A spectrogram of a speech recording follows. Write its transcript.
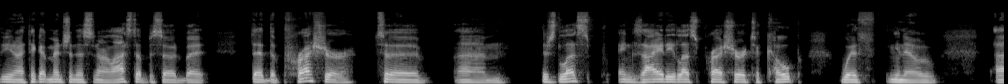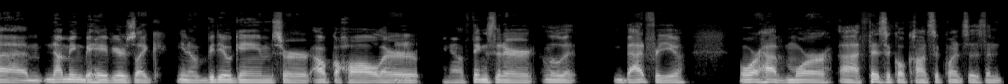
you know i think i mentioned this in our last episode but the the pressure to um there's less anxiety, less pressure to cope with, you know, um, numbing behaviors like, you know, video games or alcohol or, mm. you know, things that are a little bit bad for you or have more uh, physical consequences and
